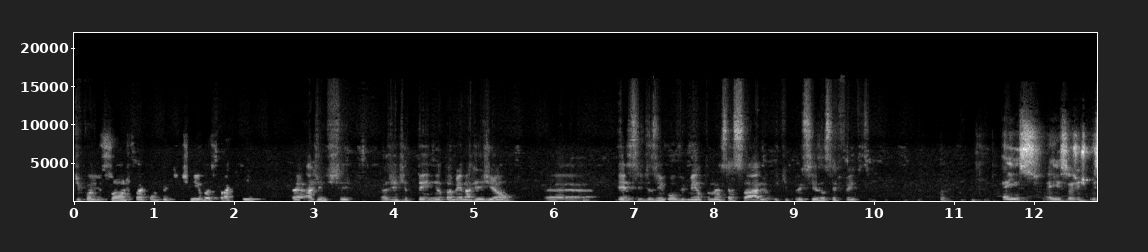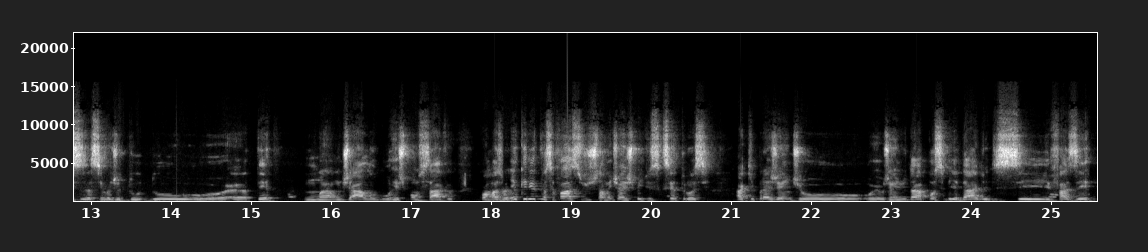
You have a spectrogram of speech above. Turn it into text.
de condições pré-competitivas para que né, a, gente, a gente tenha também na região é, esse desenvolvimento necessário e que precisa ser feito sim. É isso, é isso. A gente precisa, acima de tudo, é, ter uma, um diálogo responsável com a Amazônia. Eu queria que você falasse justamente a respeito disso que você trouxe aqui para a gente, o, o Eugênio, da possibilidade de se fazer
